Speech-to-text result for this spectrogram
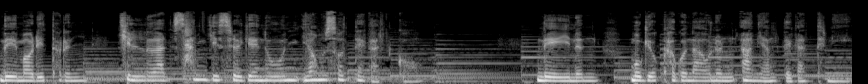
네 머리털은 길르앗 산기슭에 놓은 염소떼 같고 네 이는 목욕하고 나오는 암양떼 같으니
